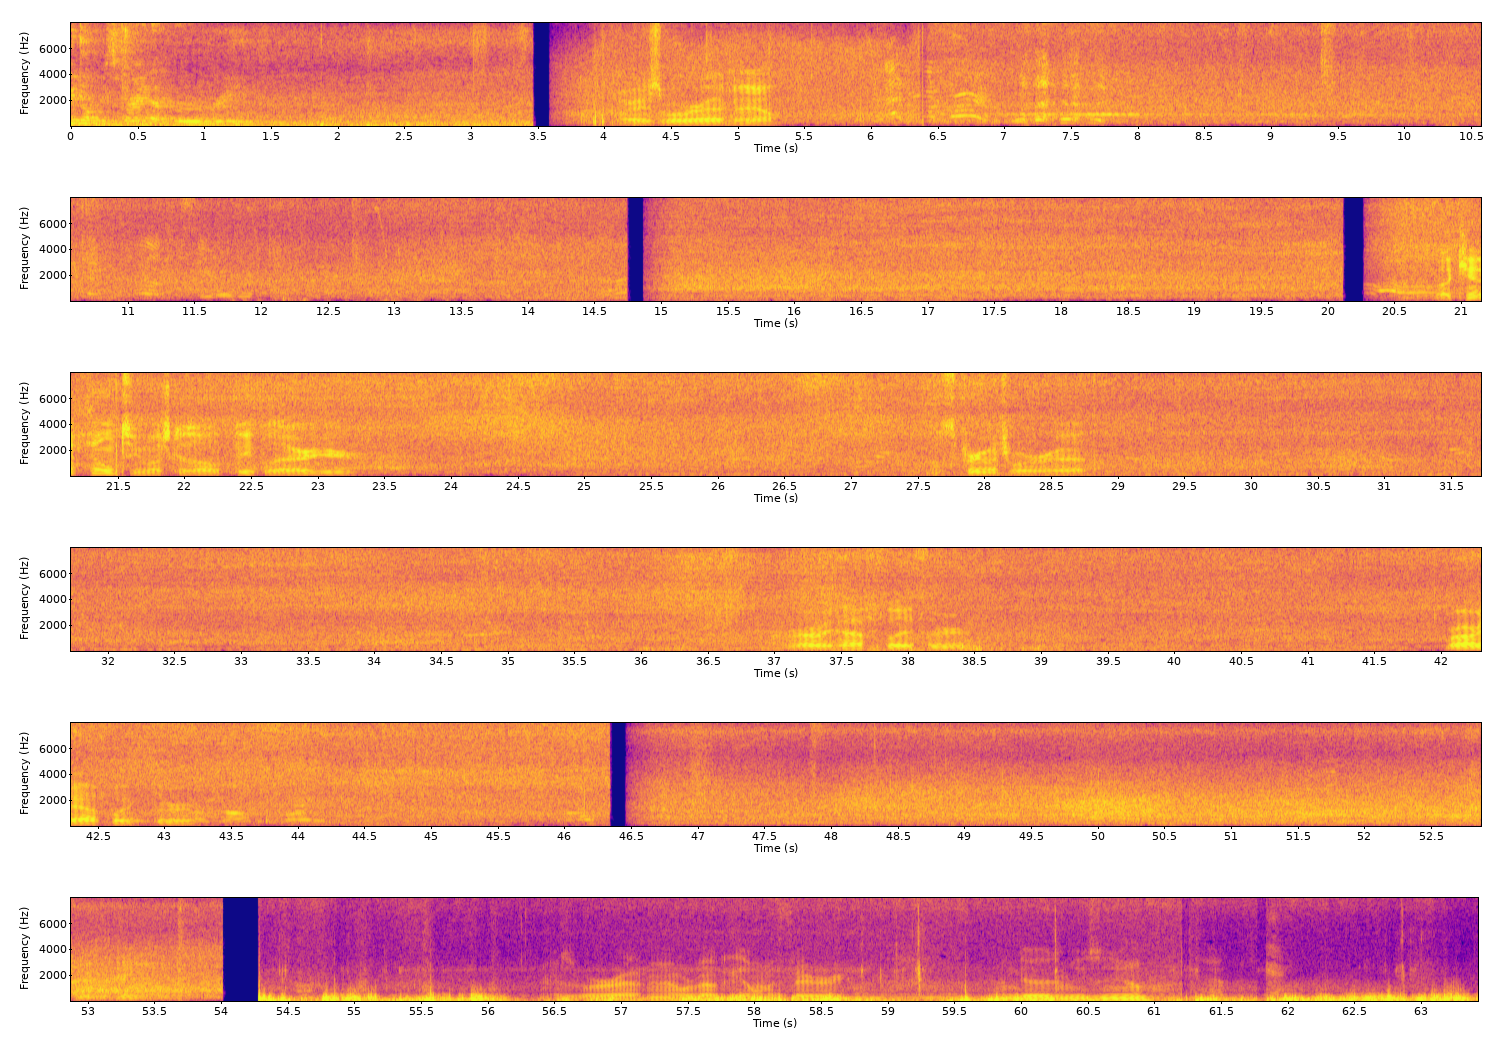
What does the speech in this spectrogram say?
you don't be spraying that potpourri. There's where we're at now. I can't film too much because all the people that are here. That's pretty much where we're at. We're already halfway through. We're already halfway through. Here's where we're at now. We're about to get on a ferry and go to the museum. Aquarium.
